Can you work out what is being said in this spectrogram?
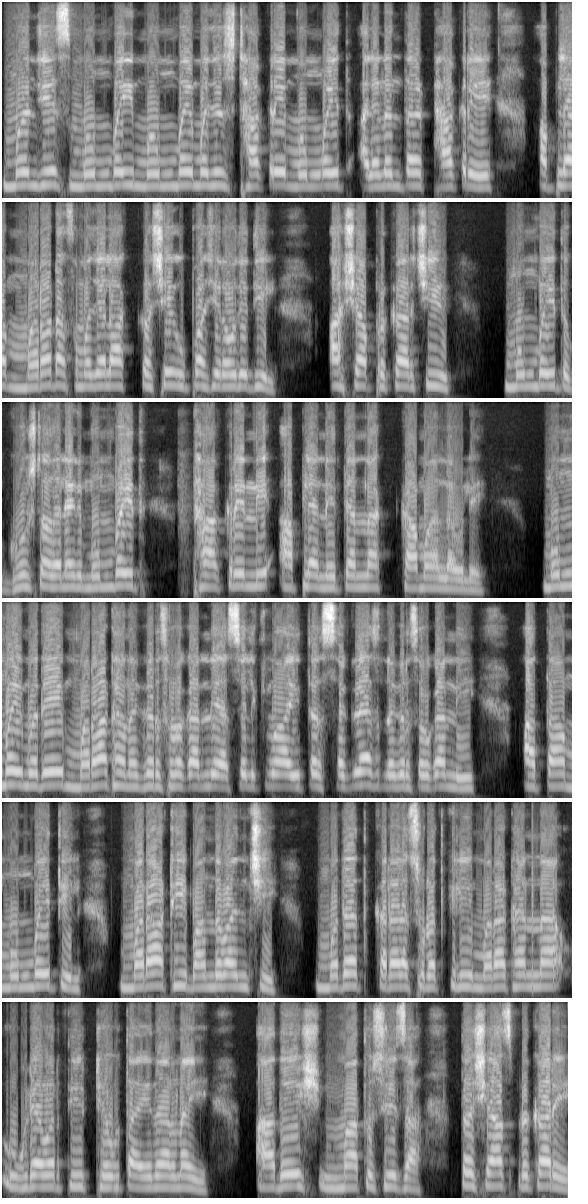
म्हणजेच मुंबई मुंबई म्हणजेच ठाकरे मुंबईत आल्यानंतर ठाकरे आपल्या मराठा समाजाला कसे उपाशी राहू देतील? अशा प्रकारची मुंबईत घोषणा झाली आणि मुंबईत ठाकरेंनी आपल्या नेत्यांना कामाला लावले. मुंबईमध्ये मराठा नगरसेवकांनी असेल किंवा इतर सगळ्याच नगरसेवकांनी आता मुंबईतील मराठी बांधवांची मदत करायला सुरुवात केली. मराठ्यांना उघड्यावरती ठेवता येणार नाही. आदेश मातोश्रीचा. तशाच प्रकारे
